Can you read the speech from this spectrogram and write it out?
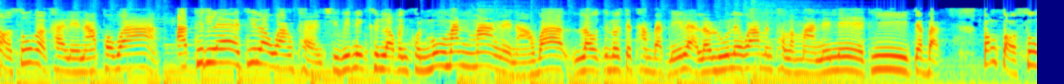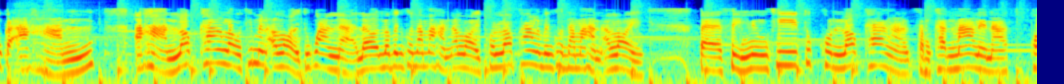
ต่อสู้กับใครเลยนะ เพราะว่าอาทิตย์แรกที่เราวางแผนชีวิตนี่คือเราเป็นคนมุ่งมั่นมากเลยนะ ว่าเราเราจะทำแบบนี้แหละ เรารู้เลยว่ามันทรมานแน่ๆที่จะแบบต้องต่อสู้กับอาหาร อาหารรอบข้างเราที่มันอร่อยทุกวันแหละเราเราเป็นคนทำอาหารอร่อย คนรอบข้างเราเป็นคนทำอาหารอร่อย แต่สิ่งหนึ่งที่ทุกคนรอบข้างอะสำคัญมากเลยนะ พอ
